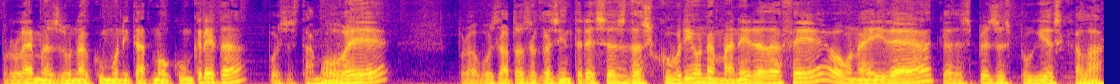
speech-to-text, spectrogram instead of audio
problemes d'una comunitat molt concreta, doncs està molt bé, però a vosaltres el que us interessa és descobrir una manera de fer o una idea que després es pugui escalar.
